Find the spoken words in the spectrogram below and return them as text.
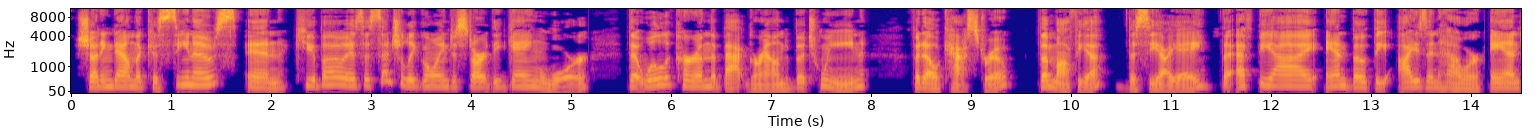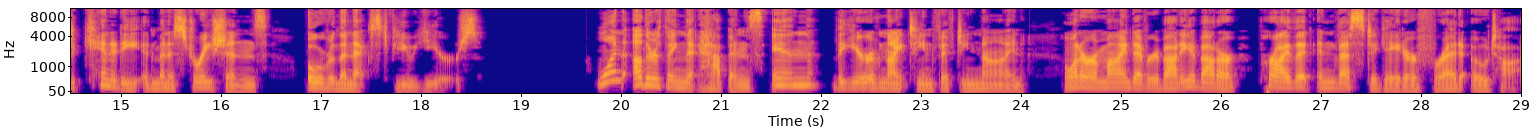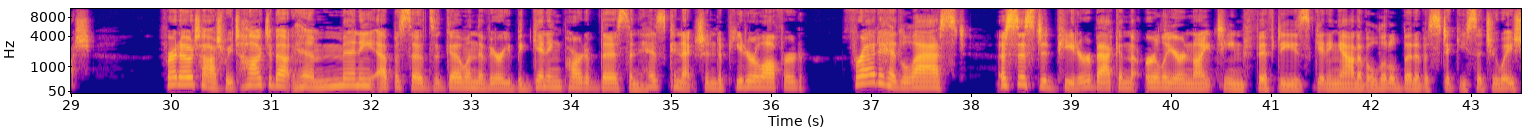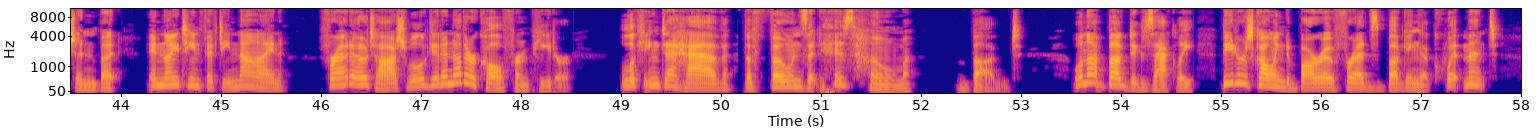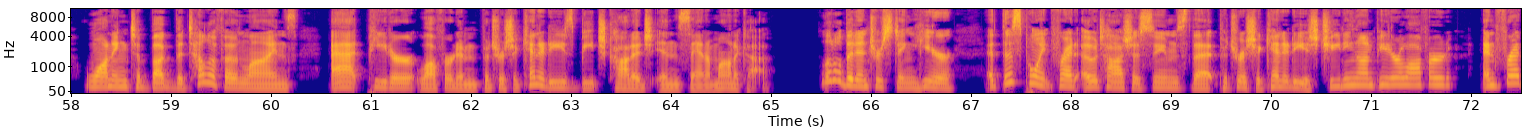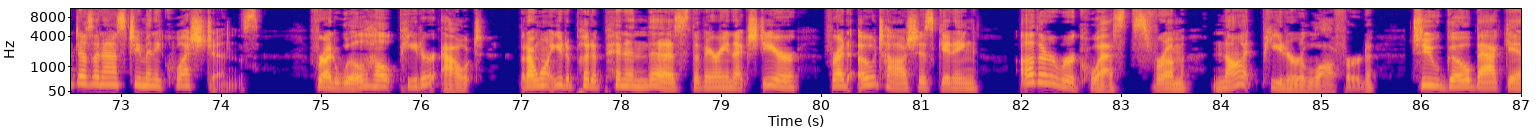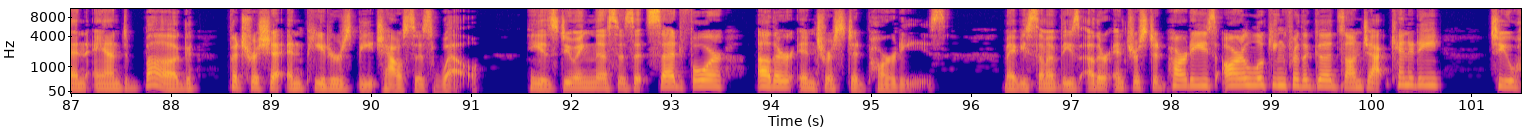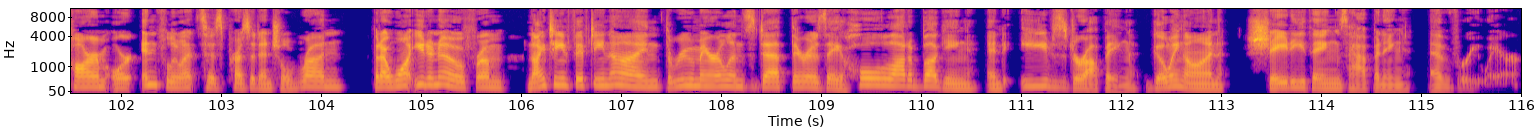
Shutting down the casinos in Cuba is essentially going to start the gang war that will occur in the background between Fidel Castro, the mafia, the CIA, the FBI, and both the Eisenhower and Kennedy administrations over the next few years. One other thing that happens in the year of 1959, I want to remind everybody about our private investigator, Fred Otash. Fred Otash, we talked about him many episodes ago in the very beginning part of this and his connection to Peter Lawford. Fred had last assisted Peter back in the earlier 1950s, getting out of a little bit of a sticky situation, but in 1959, Fred Otash will get another call from Peter, looking to have the phones at his home bugged. Well, not bugged exactly. Peter's calling to borrow Fred's bugging equipment wanting to bug the telephone lines at Peter Lawford and Patricia Kennedy's beach cottage in Santa Monica. A little bit interesting here. At this point, Fred Otash assumes that Patricia Kennedy is cheating on Peter Lawford, and Fred doesn't ask too many questions. Fred will help Peter out, but I want you to put a pin in this. The very next year, Fred Otash is getting other requests from not Peter Lawford to go back in and bug Patricia and Peter's beach house as well. He is doing this, as it said, for other interested parties. Maybe some of these other interested parties are looking for the goods on Jack Kennedy to harm or influence his presidential run. But I want you to know from 1959 through Marilyn's death, there is a whole lot of bugging and eavesdropping going on, shady things happening everywhere.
